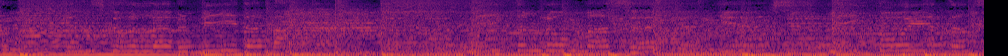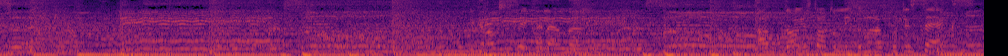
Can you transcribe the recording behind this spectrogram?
För lekens skull över vida vatten Likt en blomma söker ljus Likt poeten söker ler Vi kan också se i kalendern datum 1946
